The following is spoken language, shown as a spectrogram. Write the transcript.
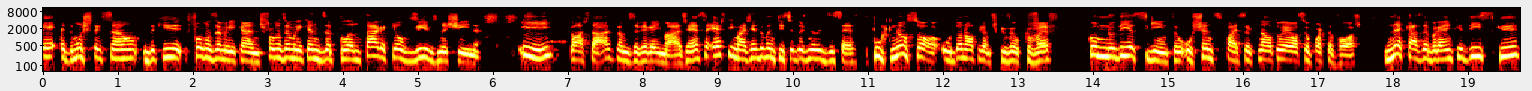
é a demonstração de que foram os americanos, foram os americanos a plantar aquele vírus na China. E, lá está, vamos a ver a imagem, essa, esta imagem é de uma notícia de 2017, porque não só o Donald Trump escreveu KVEF, como no dia seguinte o Sean Spicer, que na altura era o seu porta-voz, na Casa Branca disse que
